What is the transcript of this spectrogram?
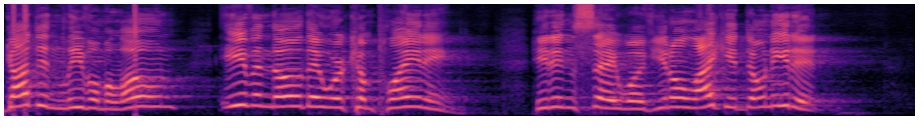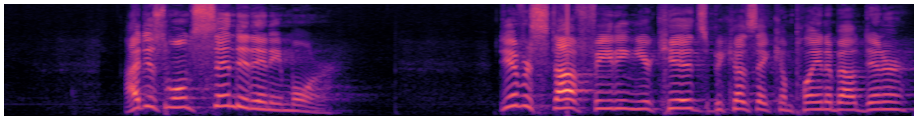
God didn't leave them alone, even though they were complaining. He didn't say, Well, if you don't like it, don't eat it. I just won't send it anymore. Do you ever stop feeding your kids because they complain about dinner?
